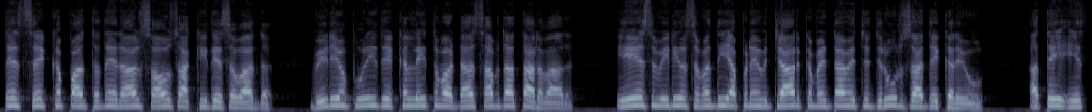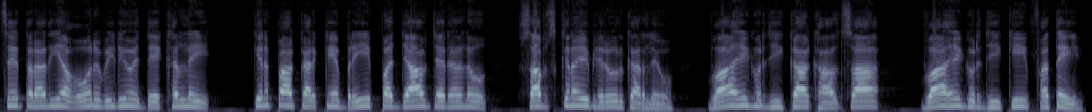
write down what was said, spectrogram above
ਤੇ ਸਿੱਖ ਪੰਥ ਦੇ ਨਾਲ ਸੌ ਸਾਖੀ ਦੇ ਸੰਬੰਧ। ਵੀਡੀਓ ਪੂਰੀ ਦੇਖਣ ਲਈ ਤੁਹਾਡਾ ਸਭ ਦਾ ਧੰਨਵਾਦ। ਇਸ ਵੀਡੀਓ ਸੰਬੰਧੀ ਆਪਣੇ ਵਿਚਾਰ ਕਮੈਂਟਾਂ ਵਿੱਚ ਜਰੂਰ ਸਾਂਝੇ ਕਰਿਓ ਅਤੇ ਇਸੇ ਤਰ੍ਹਾਂ ਦੀਆਂ ਹੋਰ ਵੀਡੀਓ ਦੇਖਣ ਲਈ ਕਿਰਪਾ ਕਰਕੇ ਬਰੀਫ ਪੰਜਾਬ ਚੈਨਲ ਨੂੰ ਸਬਸਕ੍ਰਾਈਬ ਜ਼ਰੂਰ ਕਰ ਲਿਓ। ਵਾਹਿਗੁਰੂ ਜੀ ਕਾ ਖਾਲਸਾ, ਵਾਹਿਗੁਰੂ ਜੀ ਕੀ ਫਤਿਹ।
